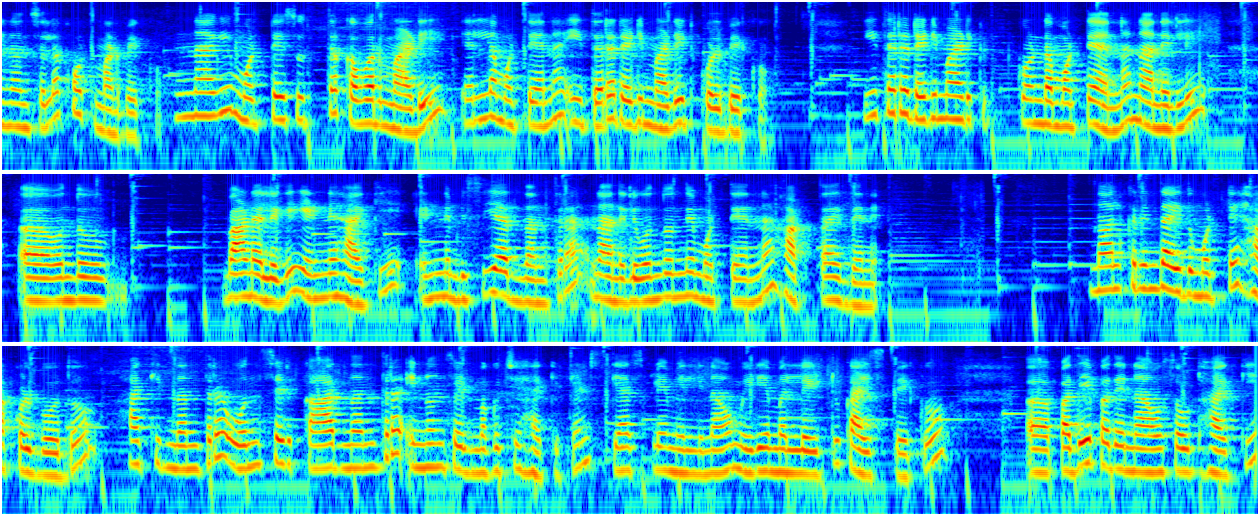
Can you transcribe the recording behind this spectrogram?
ಇನ್ನೊಂದು ಸಲ ಕೋಟ್ ಮಾಡಬೇಕು. ಚೆನ್ನಾಗಿ ಮೊಟ್ಟೆ ಸುತ್ತ ಕವರ್ ಮಾಡಿ, ಎಲ್ಲ ಮೊಟ್ಟೆಯನ್ನು ಈ ಥರ ರೆಡಿ ಮಾಡಿ ಇಟ್ಕೊಳ್ಬೇಕು. ಈ ಥರ ರೆಡಿ ಮಾಡಿ ಇಟ್ಕೊಂಡ ಮೊಟ್ಟೆಯನ್ನು ನಾನಿಲ್ಲಿ ಒಂದು ಬಾಣಲೆಗೆ ಎಣ್ಣೆ ಹಾಕಿ, ಎಣ್ಣೆ ಬಿಸಿಯಾದ ನಂತರ ನಾನಿಲ್ಲಿ ಒಂದೊಂದೇ ಮೊಟ್ಟೆಯನ್ನು ಹಾಕ್ತಾ ಇದ್ದೇನೆ. ನಾಲ್ಕರಿಂದ ಐದು ಮೊಟ್ಟೆ ಹಾಕ್ಕೊಳ್ಬೋದು ಹಾಕಿದ ನಂತರ ಒಂದು ಸೈಡ್ ಕಾದ ನಂತರ ಇನ್ನೊಂದು ಸೈಡ್ ಮಗುಚಿ ಹಾಕಿ ಫ್ರೆಂಡ್ಸ್ ಗ್ಯಾಸ್ ಫ್ಲೇಮಲ್ಲಿ ನಾವು ಮೀಡಿಯಮಲ್ಲೇ ಇಟ್ಟು ಕಾಯಿಸಬೇಕು. ಪದೇ ಪದೇ ನಾವು ಸೌಟ್ ಹಾಕಿ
